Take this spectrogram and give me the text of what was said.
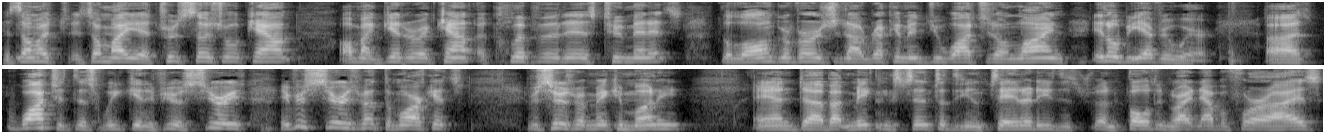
It's on my it's on my uh, Truth Social account, on my Gettr account. A clip of it is two minutes. The longer version, I recommend you watch it online. It'll be everywhere. Uh, watch it this weekend if you're serious. If you're serious about the markets, if you're serious about making money, and uh, about making sense of the insanity that's unfolding right now before our eyes,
